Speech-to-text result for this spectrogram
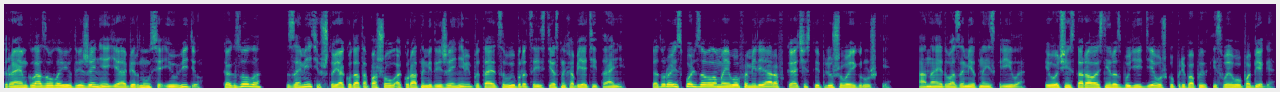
Краем глаза уловив движение, я обернулся и увидел, как Зола, заметив, что я куда-то пошел, аккуратными движениями пытается выбраться из тесных объятий Тани, которая использовала моего фамильяра в качестве плюшевой игрушки. Она едва заметно искрила, и очень старалась не разбудить девушку при попытке своего побега.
